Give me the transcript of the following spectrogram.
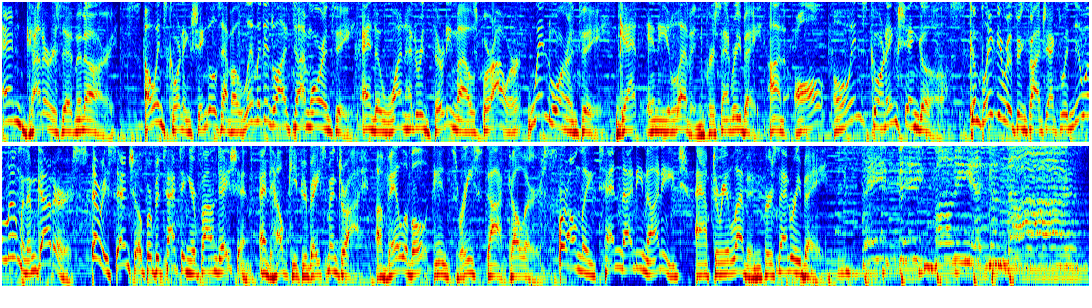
and gutters at Menards. Owens Corning shingles have a limited lifetime warranty and a 130 miles per hour wind warranty. Get an 11% rebate on all Owens Corning shingles. Complete your roofing project with new aluminum gutters. They're essential for protecting your foundation and help keep your basement dry. Available in three stock colors for only $10.99 each after 11% rebate. Save big money at Menards.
